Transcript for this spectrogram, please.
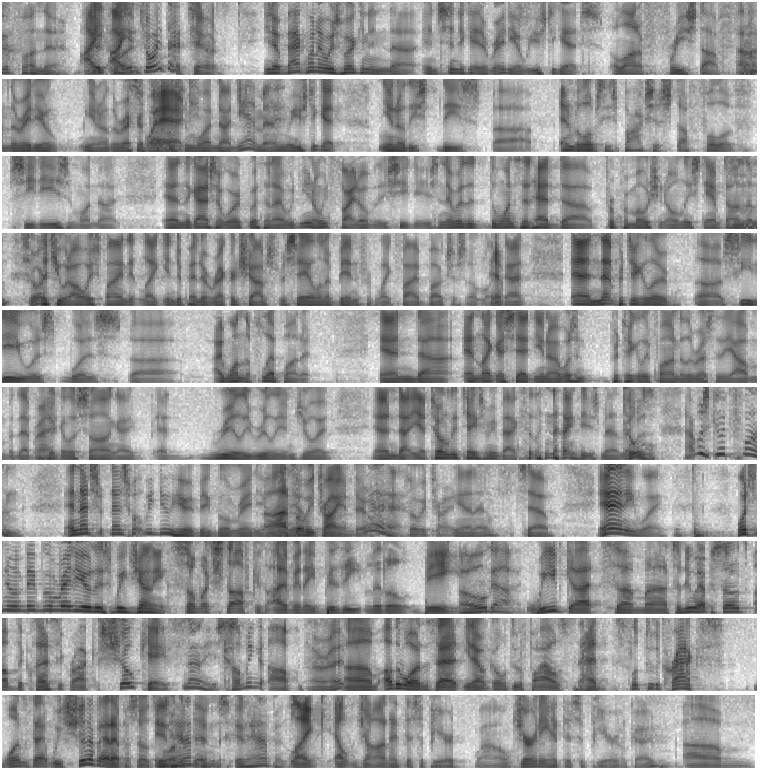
Good fun there. I, Good I fun. enjoyed that tune. You know, back when I was working in uh, in syndicated radio, we used to get a lot of free stuff Uh-huh. from the radio, you know, the record labels and whatnot. Yeah, man, we used to get, you know, these these uh, envelopes, these boxes stuffed full of CDs and whatnot. And the guys I worked with and I would, you know, we'd fight over these CDs, and they were the, the ones that had uh, for promotion only stamped on them. Mhm, sure. That you would always find at like independent record shops for sale in a bin for like five bucks or something like Yep. that. And that particular uh, CD was was uh, I won the flip on it, and uh, and like I said, you know, I wasn't particularly fond of the rest of the album, but that Right. particular song I had really really enjoyed, and uh, yeah, totally takes me back to the '90s, man. That Cool. was that was good fun, and that's that's what we do here at Big Boom Radio. Uh, that's what know? we try and do. Yeah, That's what we try and you know. So anyway, what's new in Big Boom Radio this week, Johnny? So much stuff because I've been a busy little bee. Oh God. We've got some uh, some new episodes of the Classic Rock Showcase Nice. coming up. All right. Um, other ones that you know going through the files had slipped through the cracks. Ones that we should have had episodes It for, but happens. It happens. Like Elton John had disappeared. Wow. Journey had disappeared. Okay. Um,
